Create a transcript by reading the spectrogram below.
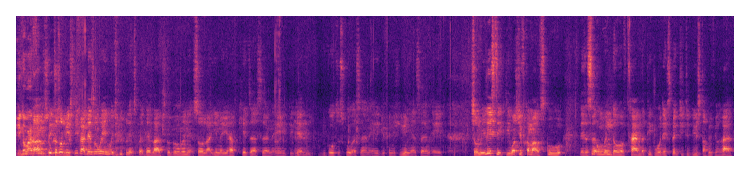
you know what I Um, because obviously, like, there's a way in which people expect their lives to go in it. So, like, you know, you have kids at a certain age, you get, you go to school at a certain age, you finish uni at a certain age. So, realistically, once you've come out of school, there's a certain window of time that people would expect you to do stuff with your life,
